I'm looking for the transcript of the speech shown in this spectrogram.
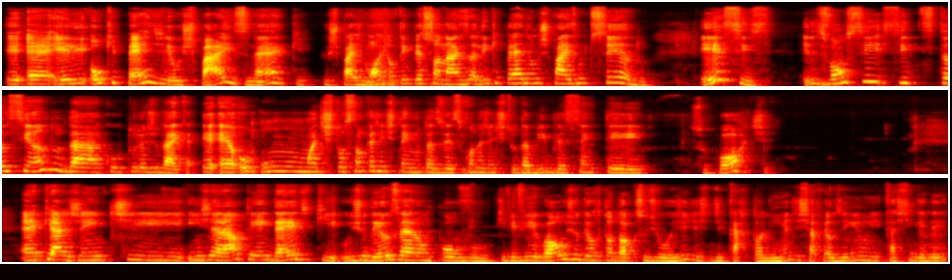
é, ele, ou que perde os pais, né? Que os pais morrem. Então, tem personagens ali que perdem os pais muito cedo. Esses, eles vão se, se distanciando da cultura judaica. É, é uma distorção que a gente tem muitas vezes quando a gente estuda a Bíblia sem ter suporte é que a gente, em geral, tem a ideia de que os judeus eram um povo que vivia igual o judeu ortodoxo de hoje, de, de cartolinha, de chapeuzinho e caxinguelê.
